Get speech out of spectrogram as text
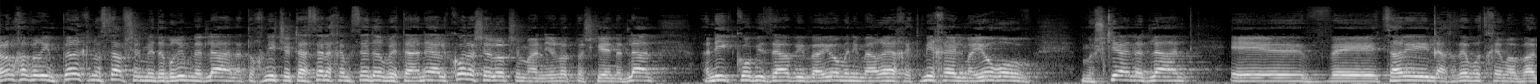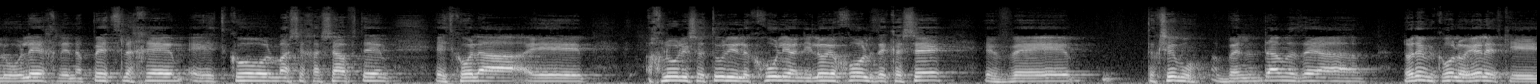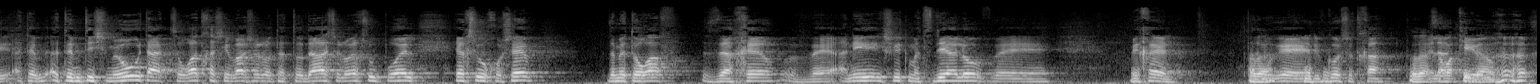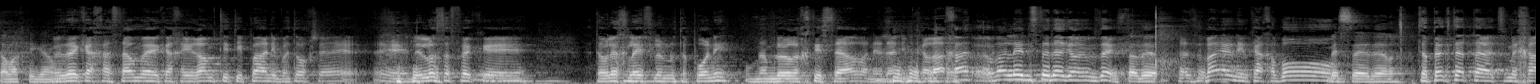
שלום חברים, פרק נוסף של מדברים נדל"ן, התוכנית שתעשה לכם סדר ותענה על כל השאלות שמעניינות משקיעי נדל"ן. אני קובי זהבי והיום אני מארח את מיכאל מיורוב, משקיע נדל"ן, אה, וצר לי לאכזב אתכם, אבל הוא הולך לנפץ לכם את כל מה שחשבתם, את כל ה... אה, אכלו לי, שתו לי, לקחו לי, אני לא יכול, זה קשה, ותקשיבו, הבן אדם הזה... לא יודע אם לקרוא לו ילד, כי אתם, אתם תשמעו את הצורת חשיבה שלו, את התודעה שלו, איך שהוא פועל, איך שהוא חושב. זה מטורף, זה אחר, ואני אישית מצדיע לו, ומיכאל, תענוג אה, לפגוש אותך. תודה, שמחתי גם, שמחתי גם. וזה ככה, סתם אה, ככה הרמתי טיפה, אני בטוח שללא אה, ספק אתה הולך להעיף לנו את הפוני, אמנם לא הארכתי שיער, אני עדיין עם קרחת, אבל נסתדר גם עם זה. נסתדר. אז מה העניינים ככה? בוא... בסדר. תספר קצת על עצמך.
